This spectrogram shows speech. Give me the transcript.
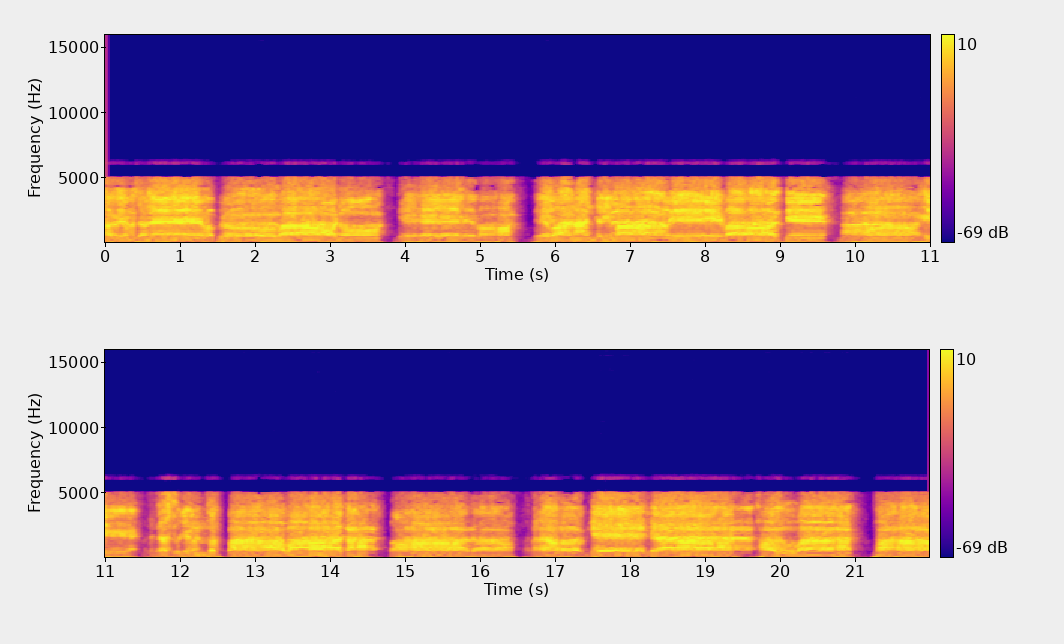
काव्यमशनेव प्रोवाणो देवः देवानाञ्जलिमावेवाग्ने आहे सुजबन्धुः पावाकः पादा राहोभ्येत्राः हौवाः भाहान्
